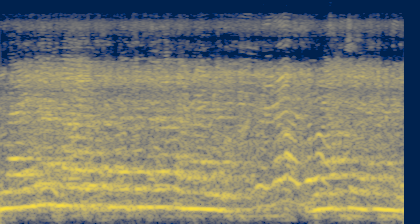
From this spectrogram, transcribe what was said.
లైనర్ వారు సంఘటనగా కనాలి బ్లాక్ చేయకండి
